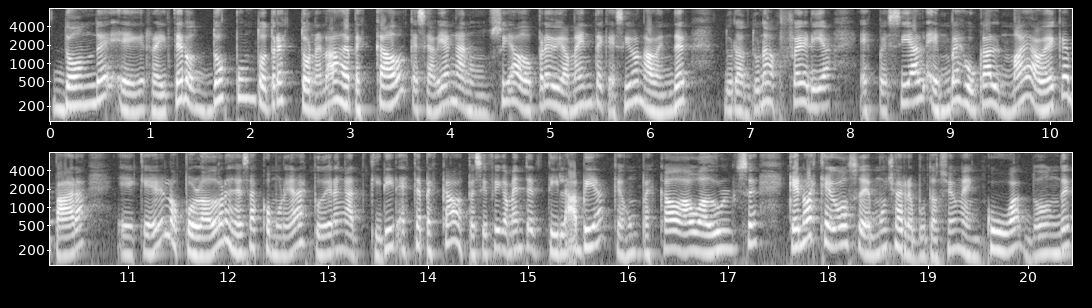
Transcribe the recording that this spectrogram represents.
donde, eh, reitero, 2.3 toneladas de pescado que se habían anunciado previamente que se iban a vender durante una feria especial en Bejucal, Mayabeque, para eh, que los pobladores de esas comunidades pudieran adquirir este pescado, específicamente tilapia, que es un pescado de agua dulce, que no es que goce de mucha reputación en Cuba, donde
